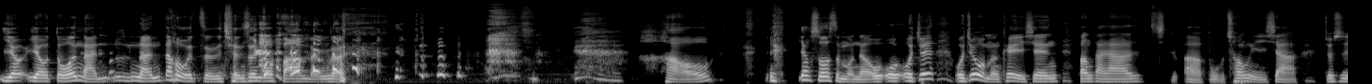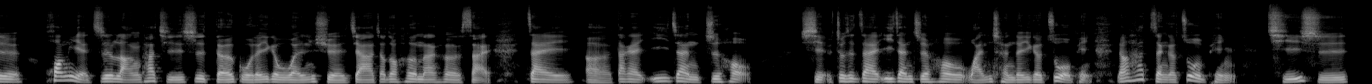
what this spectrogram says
有有多难？难到我整个全身都发冷了？好，要说什么呢？我我我觉得，我觉得我们可以先帮大家呃补充一下，就是《荒野之狼》它其实是德国的一个文学家，叫做赫曼·赫塞，在呃大概一战之后。写就是在一战之后完成的一个作品，然后他整个作品其实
